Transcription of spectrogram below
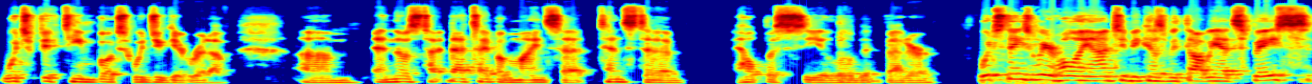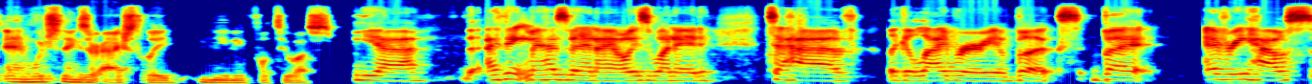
which 15 books would you get rid of? Um, and those that type of mindset tends to help us see a little bit better which things we are holding on to because we thought we had space and which things are actually meaningful to us. Yeah. I think my husband and I always wanted to have like a library of books, but every house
